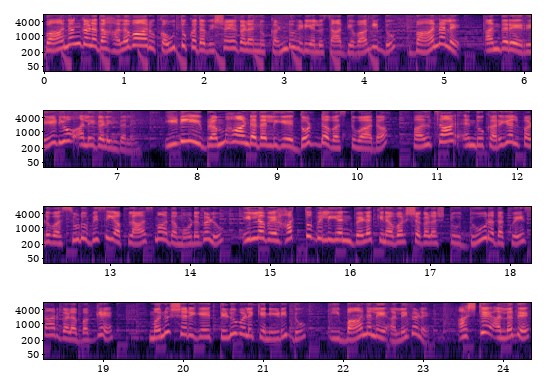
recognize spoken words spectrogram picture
ಬಾನಂಗಳದ ಹಲವಾರು ಕೌತುಕದ ವಿಷಯಗಳನ್ನು ಕಂಡುಹಿಡಿಯಲು ಸಾಧ್ಯವಾಗಿದ್ದು ಬಾನಲೆ, ಅಂದರೆ ರೇಡಿಯೋ ಅಲೆಗಳಿಂದಲೇ. ಇಡೀ ಬ್ರಹ್ಮಾಂಡದಲ್ಲಿಯೇ ದೊಡ್ಡ ವಸ್ತುವಾದ ಪಲ್ಸಾರ್ ಎಂದು ಕರೆಯಲ್ಪಡುವ ಸುಡು ಬಿಸಿಯ ಪ್ಲಾಸ್ಮಾದ ಮೋಡಗಳು ಇಲ್ಲವೇ ಹತ್ತು ಬಿಲಿಯನ್ ಬೆಳಕಿನ ವರ್ಷಗಳಷ್ಟು ದೂರದ ಕ್ವೇಸಾರ್ಗಳ ಬಗ್ಗೆ ಮನುಷ್ಯರಿಗೆ ತಿಳುವಳಿಕೆ ನೀಡಿದ್ದು ಈ ಬಾನಲೆ ಅಲೆಗಳೇ. ಅಷ್ಟೇ ಅಲ್ಲದೆ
